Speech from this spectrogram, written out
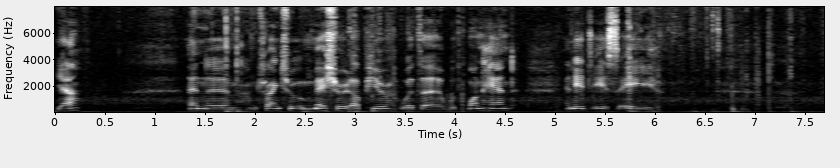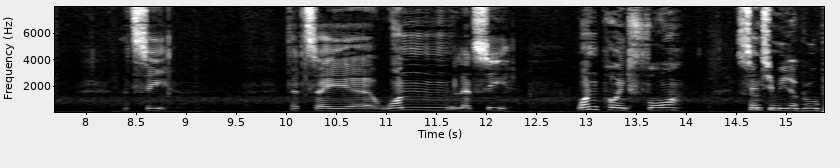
Yeah, and um, I'm trying to measure it up here with uh, with one hand, and it is a let's see that's a uh, one let's see 1.4 centimeter group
